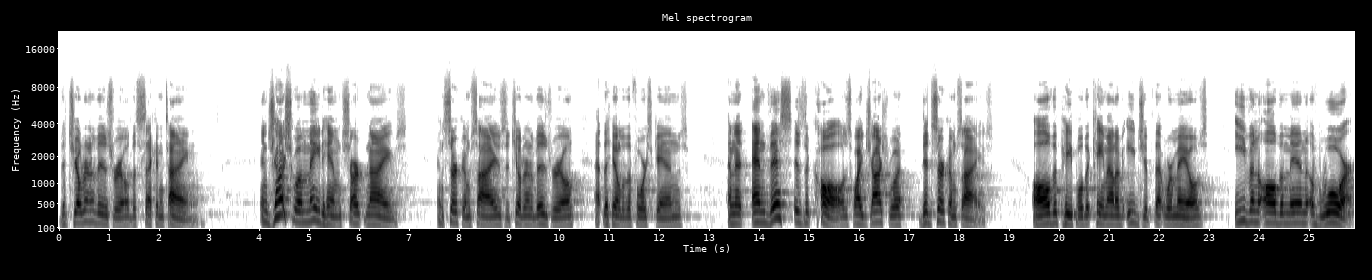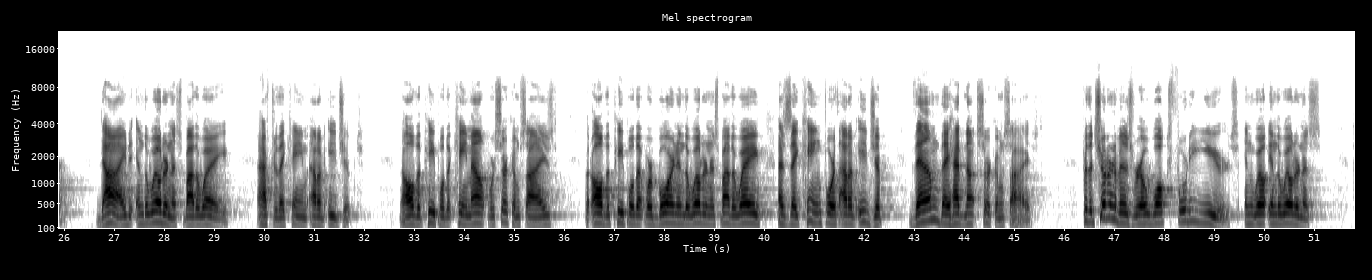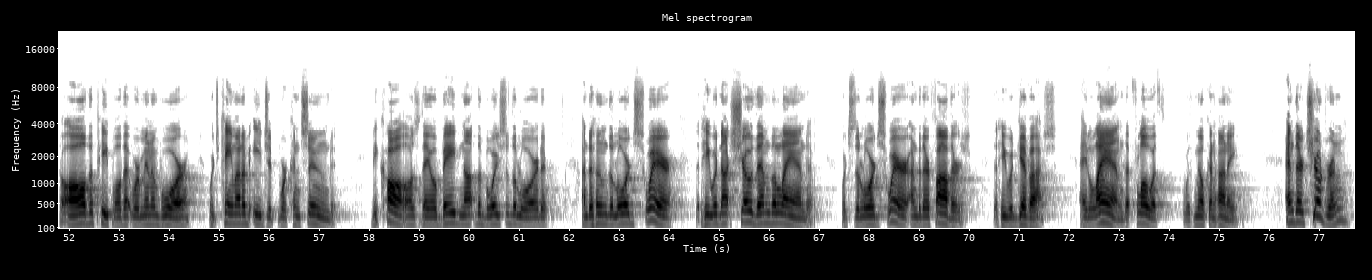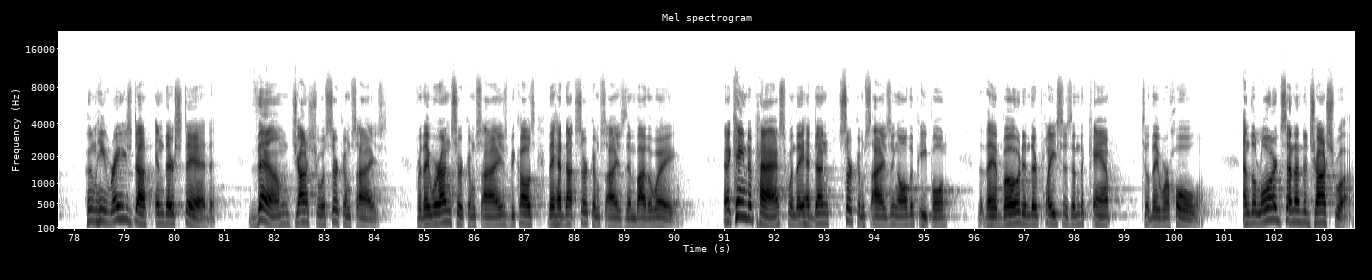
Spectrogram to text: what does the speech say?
the children of Israel the second time. And Joshua made him sharp knives and circumcised the children of Israel at the hill of the foreskins. And, it, and this is the cause why Joshua did circumcise all the people that came out of Egypt that were males, even all the men of war died in the wilderness by the way after they came out of Egypt. Now, all the people that came out were circumcised, but all the people that were born in the wilderness by the way as they came forth out of Egypt, them they had not circumcised. For the children of Israel walked 40 years in, in the wilderness to all the people that were men of war which came out of Egypt were consumed, because they obeyed not the voice of the Lord, unto whom the Lord sware that he would not show them the land which the Lord sware unto their fathers that he would give us, a land that floweth with milk and honey. And their children, whom he raised up in their stead, them Joshua circumcised for they were uncircumcised because they had not circumcised them by the way. And it came to pass when they had done circumcising all the people that they abode in their places in the camp till they were whole. And the Lord said unto Joshua,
